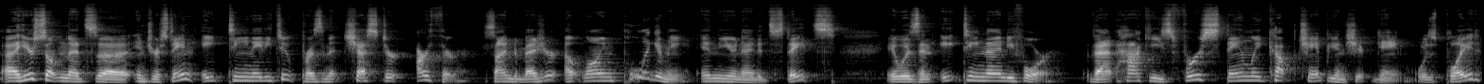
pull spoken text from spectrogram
Uh, here's something that's uh, interesting. 1882, President Chester Arthur signed a measure outlawing polygamy in the United States. It was in 1894 that hockey's first Stanley Cup championship game was played.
